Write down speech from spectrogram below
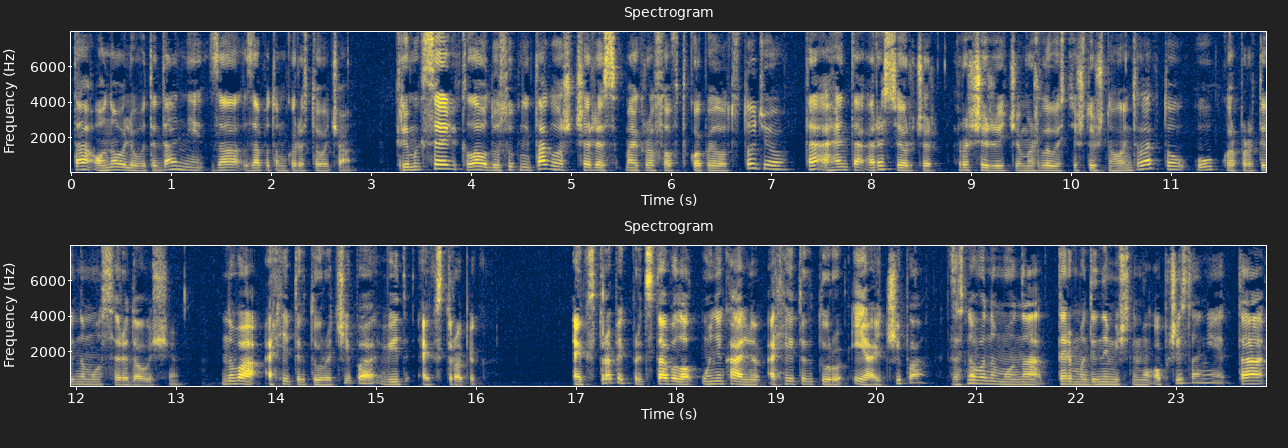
та оновлювати дані за запитом користувача. Крім Excel, Cloud доступний також через Microsoft Copilot Studio та агента Researcher, розширюючи можливості штучного інтелекту у корпоративному середовищі. Нова архітектура чіпа від Xtropic. Xtropic представила унікальну архітектуру AI-чіпа, заснованому на термодинамічному обчисленні та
